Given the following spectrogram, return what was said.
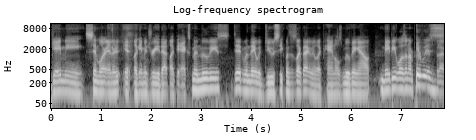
gave me similar ener- it, like imagery that like the X Men movies did when they would do sequences like that. You know, like panels moving out. Maybe it wasn't on It purpose, was but I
